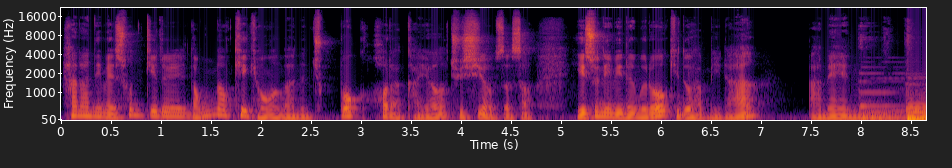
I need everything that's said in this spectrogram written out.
하나님의 손길을 넉넉히 경험하는 축복 허락하여 주시옵소서. 예수님 이름으로 기도합니다. 아멘.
